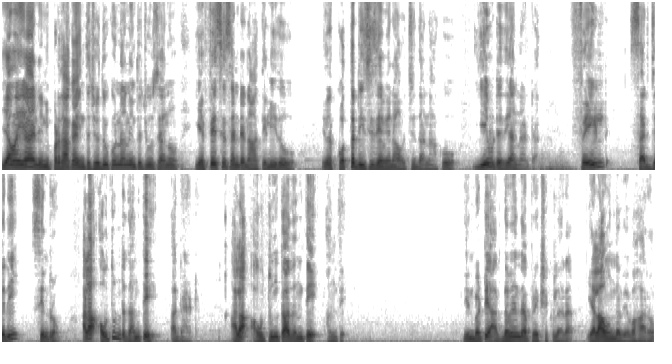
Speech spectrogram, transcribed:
ఏమయ్యా నేను ఇప్పటిదాకా ఇంత చదువుకున్నాను ఇంత చూశాను. ఎఫ్ఎస్ఎస్ అంటే నాకు తెలీదు. ఇది కొత్త డిసీజ్ ఏమైనా వచ్చిందా నాకు? ఏమిటది అన్నట. Failed surgery syndrome. అలా అవుతుంటుంది అంతే అన్నట అలా అవుతుంటుంది అంతే. అంతే దీన్ని బట్టి అర్థమైందా ప్రేక్షకులారా? ఎలా ఉందో వ్యవహారం?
